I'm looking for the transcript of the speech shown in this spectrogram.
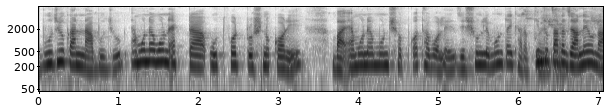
বুঝুক আর না বুঝুক এমন এমন একটা উৎপট প্রশ্ন করে বা এমন এমন সব কথা বলে যে শুনলে মনটাই খারাপ কিন্তু তারা জানেও না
